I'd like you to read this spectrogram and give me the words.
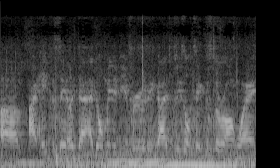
Um, I hate to say it like that. I don't mean to be rude, and guys, please don't take this the wrong way.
